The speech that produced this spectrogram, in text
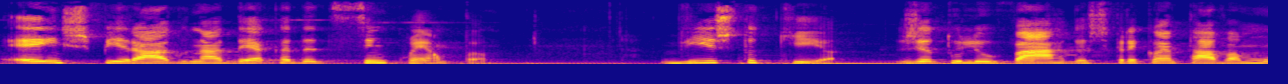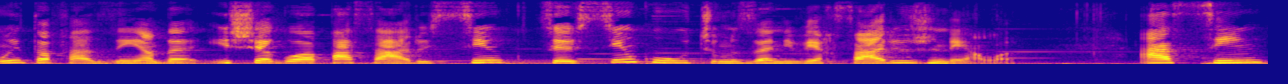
é inspirado na década de 50, visto que Getúlio Vargas frequentava muito a fazenda e chegou a passar os cinco, seus cinco últimos aniversários nela. Assim,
